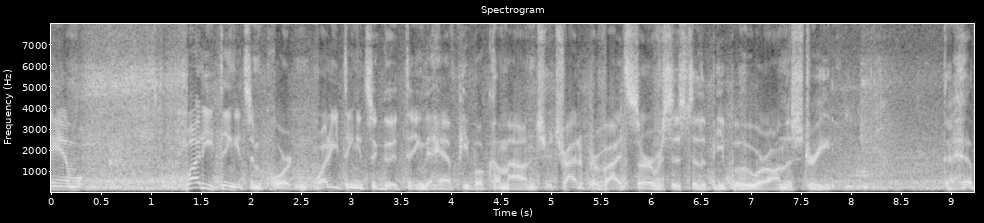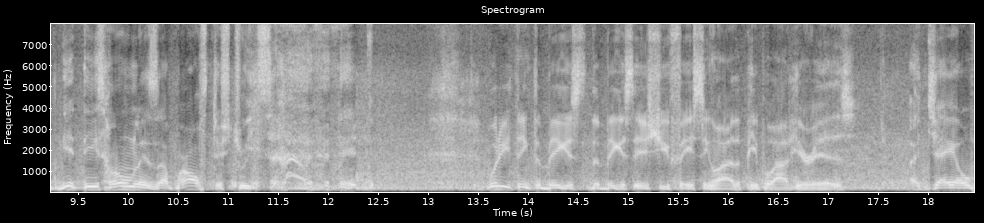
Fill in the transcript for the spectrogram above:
And why do you think it's important? Why do you think it's a good thing to have people come out and try to provide services to the people who are on the street? to help get these homeless up off the streets. What do you think the biggest the biggest issue facing a lot of the people out here is? a job.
